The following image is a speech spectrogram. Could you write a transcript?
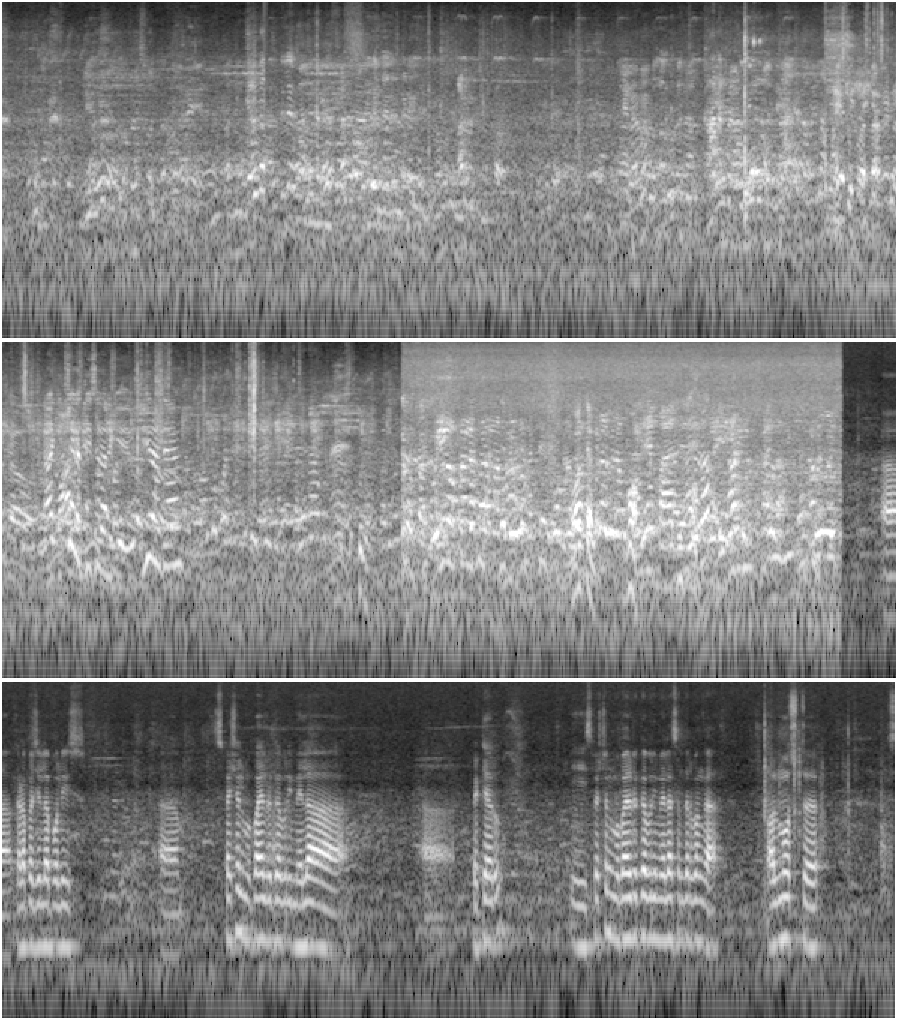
తీసేదానికి? తీరంటే కడప జిల్లా police special mobile recovery mela పెట్టారు. ఈ స్పెషల్ మొబైల్ రికవరీ మేళా సందర్భంగా almost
